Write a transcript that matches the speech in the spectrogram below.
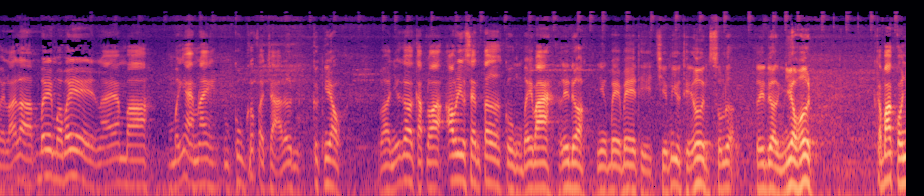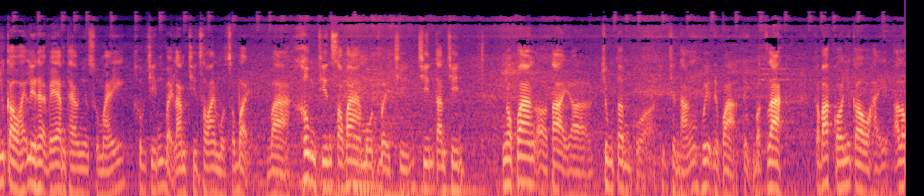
Phải nói là BMB là em à, mấy ngày hôm nay cung cấp và trả đơn cực nhiều. Và những cặp loa Audio Center cùng B3 lên đường nhưng BB thì chiếm ưu thế hơn số lượng lên đường nhiều hơn. Các bác có nhu cầu hãy liên hệ với em theo những số máy 0975 962 167 và 0963 179 989 Ngọc Quang ở tại uh, trung tâm của thị trấn Thắng, huyện Hiệp Hòa, tỉnh Bắc Giang các bác có nhu cầu hãy alo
